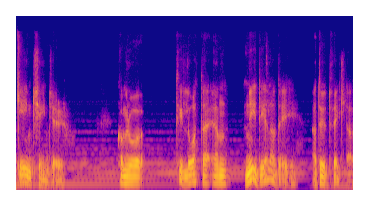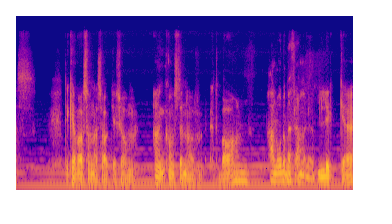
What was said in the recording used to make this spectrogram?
game changer, kommer att tillåta en ny del av dig att utvecklas. Det kan vara sådana saker som ankomsten av ett barn, Hallå, de är framme nu. lycka,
